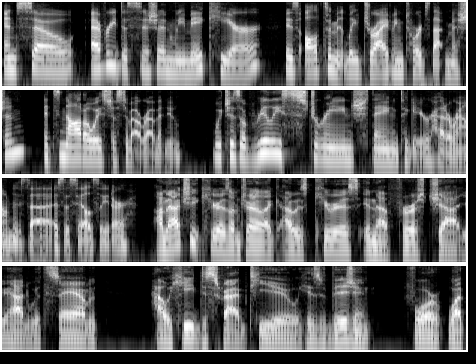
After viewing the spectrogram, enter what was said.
And so every decision we make here is ultimately driving towards that mission. It's not always just about revenue, which is a really strange thing to get your head around as a as a sales leader. I'm actually curious. I'm trying to like I was curious in that first chat you had with Sam how he described to you his vision for what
